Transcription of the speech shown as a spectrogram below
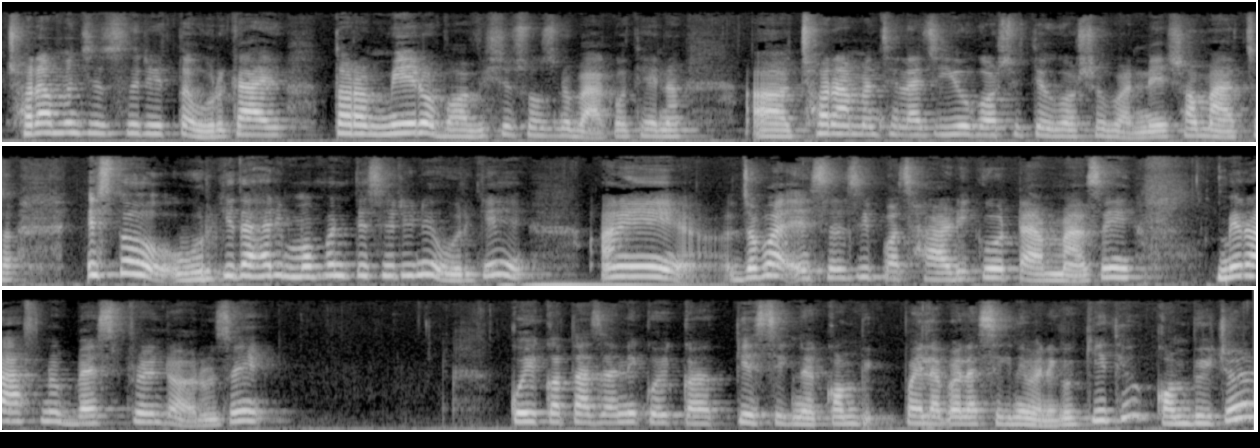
छोरा मान्छे जसरी त हुर्कायो तर मेरो भविष्य सोच्नु भएको थिएन। छोरा मान्छेलाई चाहिँ यो गर्छु त्यो गर्छु भन्ने समाज छ। यस्तो हुर्किँदाखेरि म पनि त्यसरी नै हुर्केँ। अनि जब एसएलसी पछाडिको टाइममा चाहिँ मेरो आफ्नो बेस्ट फ्रेन्डहरू चाहिँ कोही कता जाने कोही के सिक्ने कम्प्यु पहिला पहिला सिक्ने भनेको के थियो? कम्प्युटर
